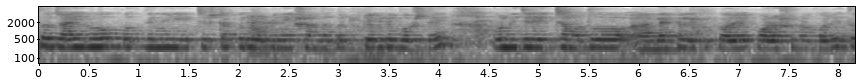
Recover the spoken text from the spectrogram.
তো যাই হোক, প্রতিদিনই চেষ্টা করি ওকে নিয়ে সন্ধ্যার পর টেবিলে বসতে। ও নিজের ইচ্ছা মতো লেখালেখি করে, পড়াশোনা করে। তো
